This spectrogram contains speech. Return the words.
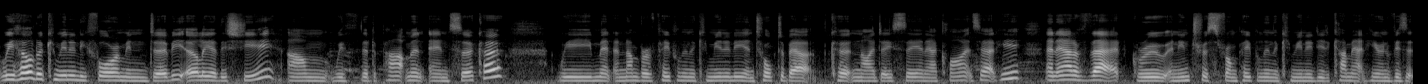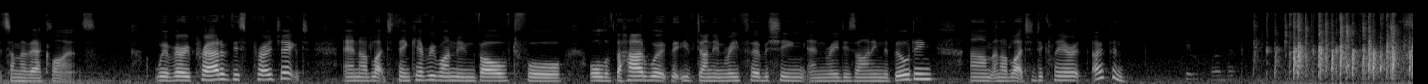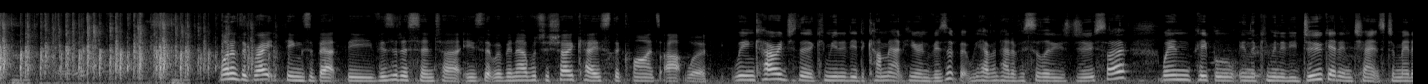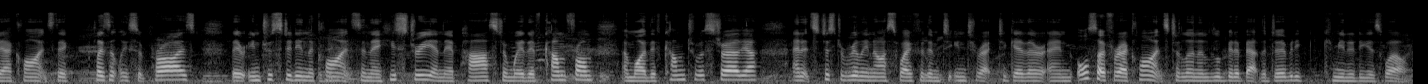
We held a community forum in Derby earlier this year um, with the department and Serco. We met a number of people in the community and talked about Curtin IDC and our clients out here and out of that grew an interest from people in the community to come out here and visit some of our clients. We're very proud of this project and I'd like to thank everyone involved for all of the hard work that you've done in refurbishing and redesigning the building um, and I'd like to declare it open. One of the great things about the Visitor Centre is that we've been able to showcase the client's artwork. We encourage the community to come out here and visit but we haven't had a facility to do so. When people in the community do get a chance to meet our clients they're pleasantly surprised, they're interested in the clients and their history and their past and where they've come from and why they've come to Australia and it's just a really nice way for them to interact together and also for our clients to learn a little bit about the Derby community as well.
